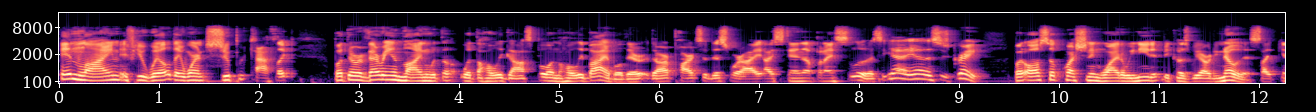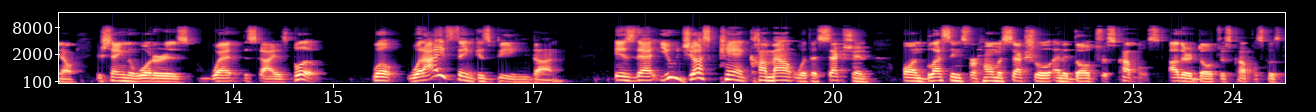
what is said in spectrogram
in line, if you will. They weren't super Catholic, but they were very in line with the with the Holy Gospel and the Holy Bible. There, there are parts of this where I, I stand up and I salute. I say, yeah, yeah, this is great. But also questioning why do we need it because we already know this. Like, you know, you're saying the water is wet, the sky is blue. Well, what I think is being done is that you just can't come out with a section on blessings for homosexual and adulterous couples, other adulterous couples, because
